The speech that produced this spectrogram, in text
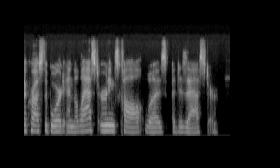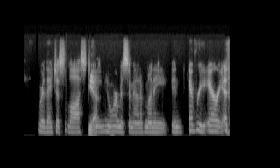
across the board. And the last earnings call was a disaster, where they just lost Yeah. an enormous amount of money in every area.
